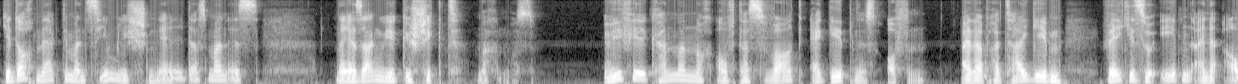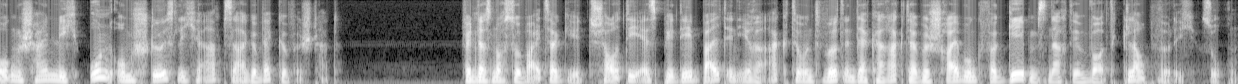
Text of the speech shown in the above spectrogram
Jedoch merkte man ziemlich schnell, dass man es, naja, sagen wir, geschickt machen muss. Wie viel kann man noch auf das Wort Ergebnis offen einer Partei geben, welche soeben eine augenscheinlich unumstößliche Absage weggewischt hat? Wenn das noch so weitergeht, schaut die SPD bald in ihre Akte und wird in der Charakterbeschreibung vergebens nach dem Wort glaubwürdig suchen.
